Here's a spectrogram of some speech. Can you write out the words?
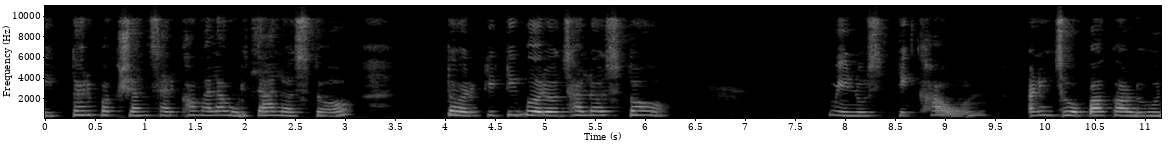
इतर पक्ष्यांसारखं मला उडता आलं असतं. तर किती बरं झालं असतं. मी नुसती खाऊन आणि झोपा काढून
